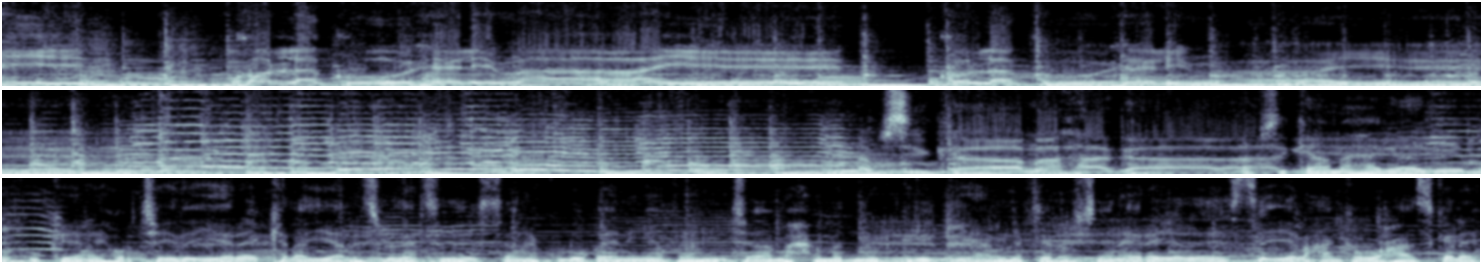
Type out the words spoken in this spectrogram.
hibanaysid kolla ku heli maaye kolla ku heli maaye nabsi kaama nabsi kaama hagaage markuu keenay horteyda iyo eree kale ayaa laiswadaarsaday heestan ay ku luuqeynayaan fanaaniinta maxamed nuur griig iyo aamine fiir xuseen ereyada heesta iyo laxanka waxaa iska leh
